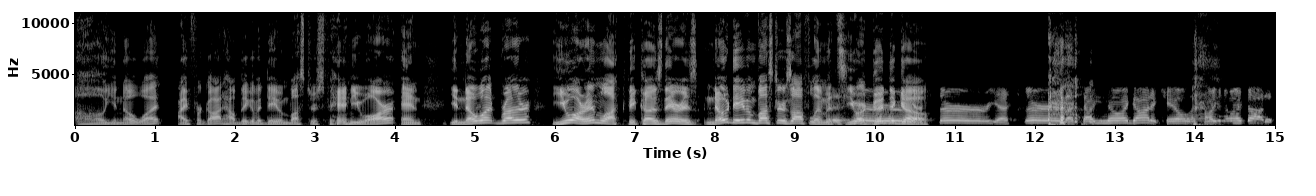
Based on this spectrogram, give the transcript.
Oh, you know what? I forgot how big of a Dave and Buster's fan you are. And you know what, brother? You are in luck because there is no Dave and Buster's off limits. Yes, you are good to go. Yes, sir. Yes, sir. That's how you know I got it, Cale. That's how you know I got it.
